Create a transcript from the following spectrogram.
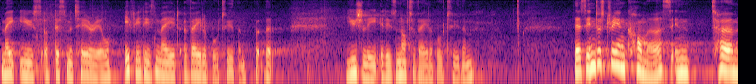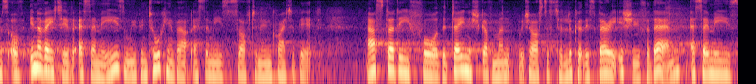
make use of this material if it is made available to them, but that usually it is not available to them. There's industry and commerce in terms of innovative SMEs, and we've been talking about SMEs this afternoon quite a bit. Our study for the Danish government, which asked us to look at this very issue for them, SMEs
